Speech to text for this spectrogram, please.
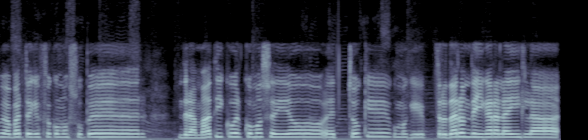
pues aparte que fue como súper dramático el cómo se dio el choque, como que trataron de llegar a la isla,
